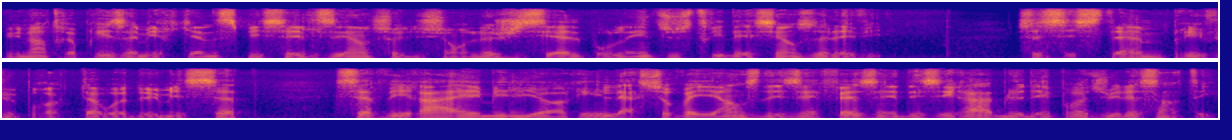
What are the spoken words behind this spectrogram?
une entreprise américaine spécialisée en solutions logicielles pour l'industrie des sciences de la vie. Ce système, prévu pour octobre 2007, servira à améliorer la surveillance des effets indésirables des produits de santé.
